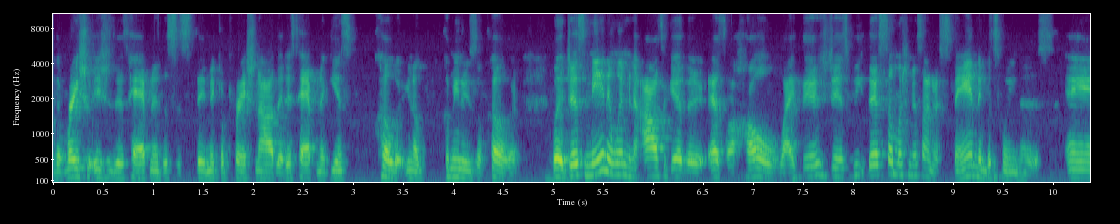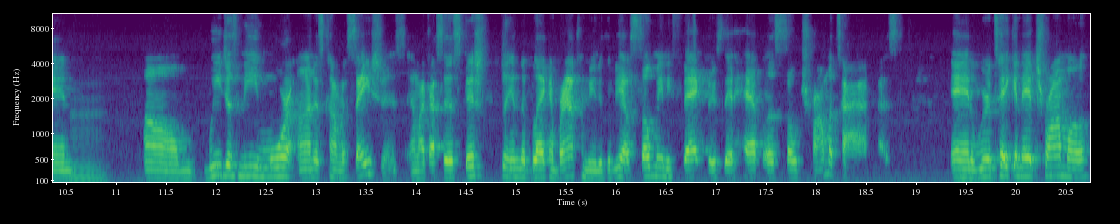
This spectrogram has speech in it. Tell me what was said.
the racial issues that's happening, the systemic oppression, all that is happening against color, you know, communities of color. But just men and women all together as a whole, like there's just we, there's so much misunderstanding between us, and mm. Um, we just need more honest conversations. And like I said, especially in the Black and Brown community, we have so many factors that have us so traumatized, and we're taking that trauma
